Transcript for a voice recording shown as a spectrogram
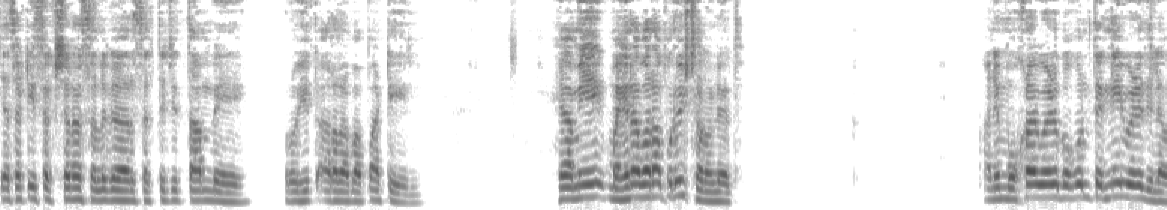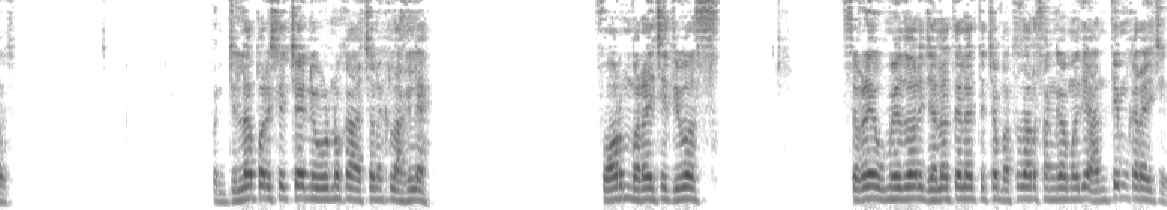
त्यासाठी सक्षना सलगर सत्यजित तांबे रोहित आराराबा पाटील हे आम्ही महिनाभरापूर्वीच ठरवले आहेत. आणि मोकळा वेळ बघून त्यांनी वेळ दिला होता. पण जिल्हा परिषदच्या निवडणुका अचानक लागल्या. फॉर्म भरायचे दिवस. सगळे उमेदवार ज्याला त्याला त्याच्या मतदारसंघामध्ये अंतिम करायचे.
